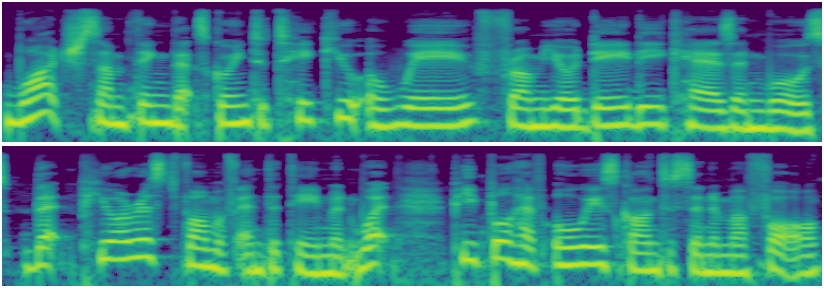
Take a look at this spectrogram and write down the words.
watch something that's going to take you away from your daily cares and woes, that purest form of entertainment, what people have always gone to cinema for.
